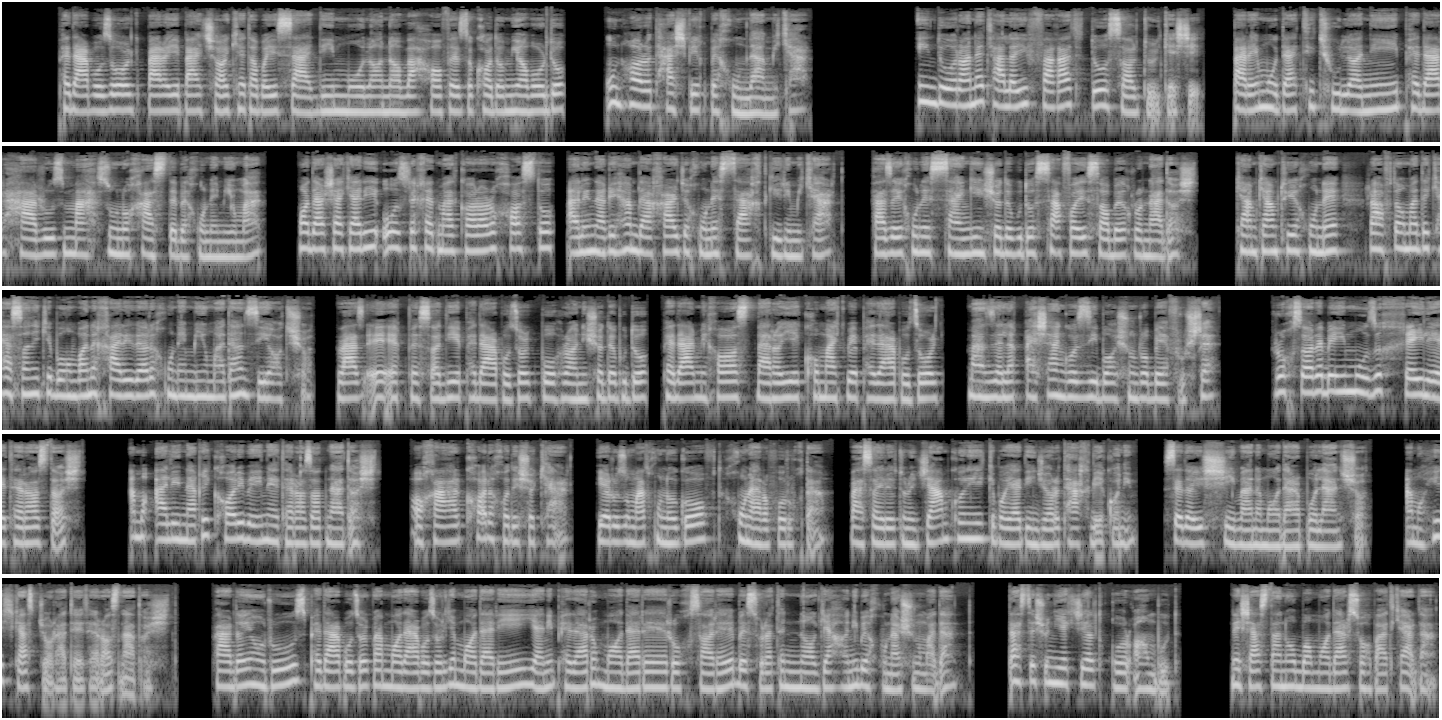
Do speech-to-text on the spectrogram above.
پدر بزرگ برای بچه ها کتابای سعدی، مولانا و حافظ و کادو می آورد و اونها رو تشویق به خوندن می کرد. این دوران طلایی فقط دو سال طول کشید. برای مدتی طولانی پدر هر روز محزون و خسته به خونه می اومد. مادر شکری عذر خدمتکارا رو خواست و علی نقی هم در خرج خونه سخت گیری می کرد. فضای خونه سنگین شده بود و صفای سابق رو نداشت. کم کم توی خونه رفت آمده کسانی که به عنوان خریدار خونه می اومدن زیاد شد. وضع اقتصادی پدر بزرگ بحرانی شده بود و پدر می‌خواست برای کمک به پدر بزرگ منزل قشنگ و زیباشون رو بفروشه. رخساره به این موضوع خیلی اعتراض داشت. اما علی نقی کاری به این اعتراضات نداشت. آخر کار خودشو کرد. یه روز اومد خونه و گفت خونه رو فروختم. وسایلتون رو جمع کنید که باید اینجا رو تخلیه کنیم. صدای شیون مادر بلند شد. اما هیچ کس جرأت اعتراض نداشت. فردای اون روز پدر بزرگ و مادر بزرگ مادری یعنی پدر و مادر رخساره به صورت ناگهانی به خونشون اومدند. دستشون یک جلد قرآن بود. نشستن و با مادر صحبت کردند.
